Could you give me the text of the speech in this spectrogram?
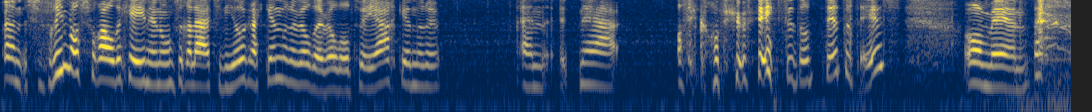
En zijn vriend was vooral degene in onze relatie die heel graag kinderen wilde. Hij wilde al twee jaar kinderen. En nou ja, als ik had geweten dat dit het is Oh man,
